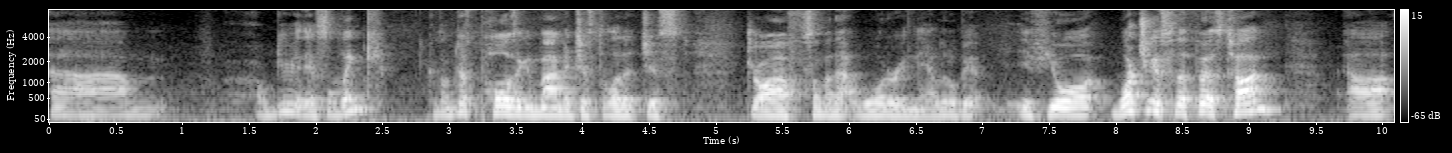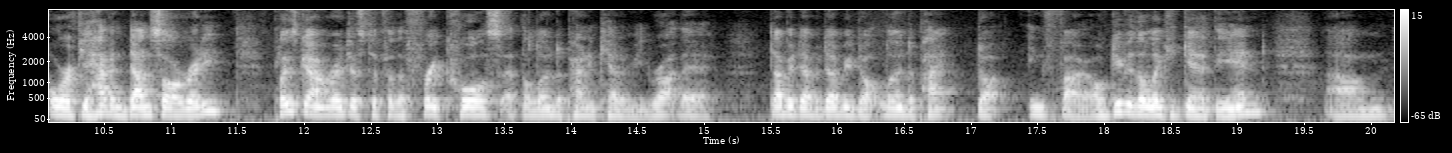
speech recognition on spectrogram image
um, I'll give you this link because I'm just pausing a moment just to let it just dry off some of that water in there a little bit. If you're watching us for the first time, uh, or if you haven't done so already, please go and register for the free course at the Learn to Paint Academy right there www.learntopaint.info. I'll give you the link again at the end, um,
